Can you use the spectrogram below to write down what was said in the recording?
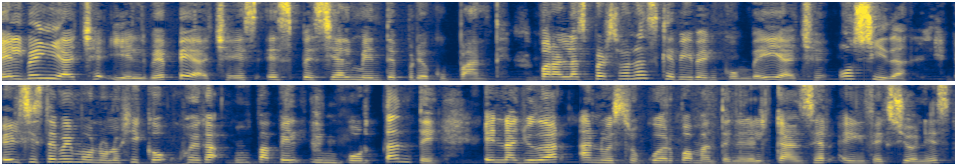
El VIH y el VPH es especialmente preocupante. Para las personas que viven con VIH o SIDA, el sistema inmunológico juega un papel importante en ayudar a nuestro cuerpo a mantener el cáncer e infecciones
